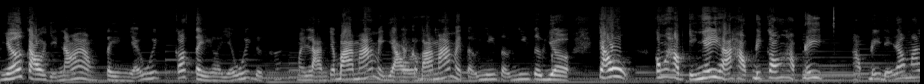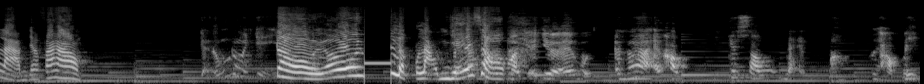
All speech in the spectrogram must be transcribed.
nhớ câu chị nói không? Tiền giải quyết có tiền là giải quyết được hết. Mày làm cho ba má mày giàu là ba má mày tự nhiên tự nhiên từ giờ. Châu con học chị nhi hả? Học đi con học đi. Học đi để đó má làm cho phải không? Dạ đúng rồi chị. Trời ơi lật lòng dễ sợ. mà kiểu giờ em em nói là em học cái xong mẹ em ờ, thôi học đi.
